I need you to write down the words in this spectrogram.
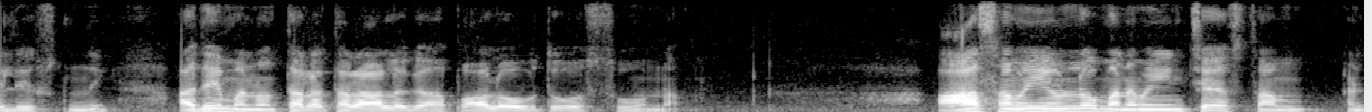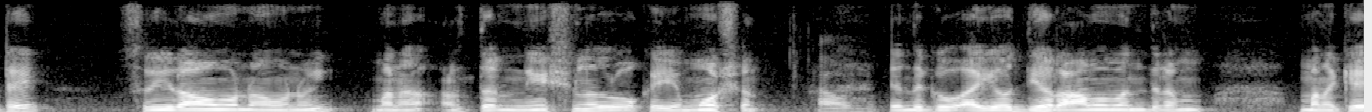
తెలుస్తుంది. అదే మనం తరతరాలుగా ఫాలో అవుతూ వస్తూ ఉన్నాం. ఆ సమయంలో మనం ఏం చేస్తాం అంటే శ్రీరామనవమి మన అంత నేషనల్ ఒక ఎమోషన్ ఎందుకు? అయోధ్య రామ మందిరం మనకి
